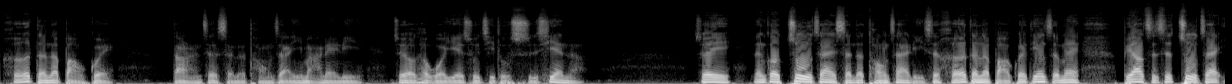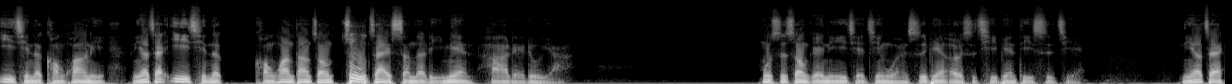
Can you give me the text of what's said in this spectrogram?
何等的宝贵！当然，这神的同在以马内利，最后透过耶稣基督实现了。所以，能够住在神的同在里是何等的宝贵！弟兄姊妹，不要只是住在疫情的恐慌里，你要在疫情的恐慌当中住在神的里面。哈利路亚！牧师送给你一节经文，诗篇二十七篇第四节。你要在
